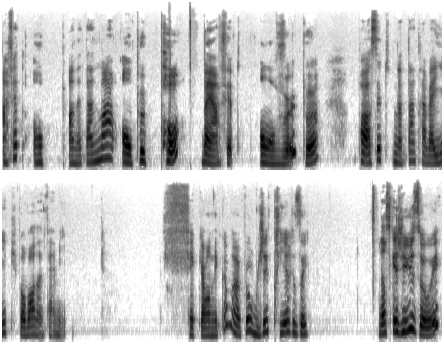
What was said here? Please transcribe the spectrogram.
en fait, en étant de mère, on peut pas, ben, en fait, on veut pas passer tout notre temps à travailler puis pas voir notre famille. Fait qu'on est comme un peu obligé de prioriser. Lorsque j'ai eu Zoé,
